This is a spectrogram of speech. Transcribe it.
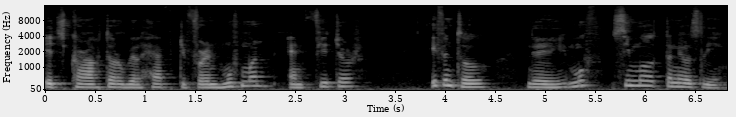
Each character will have different movement and features, even though they move simultaneously.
